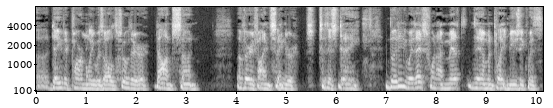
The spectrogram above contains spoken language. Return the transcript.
uh, David Parmley was also there, Don's son, a very fine singer to this day. But anyway, that's when I met them and played music with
